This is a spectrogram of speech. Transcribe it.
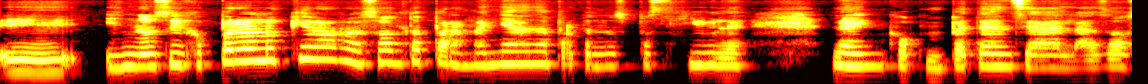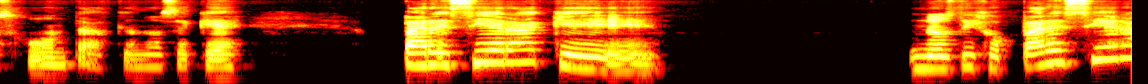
Eh, y nos dijo, pero lo quiero resuelto para mañana porque no es posible la incompetencia de las dos juntas, que no sé qué. Pareciera que, nos dijo, pareciera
